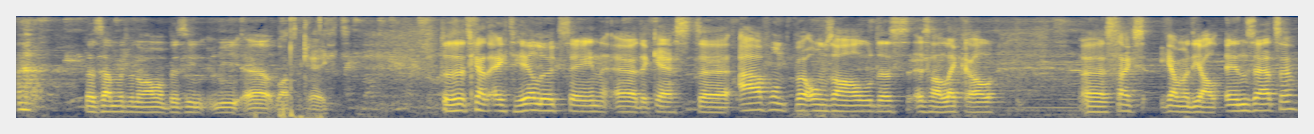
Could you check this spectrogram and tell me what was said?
dus dan moeten we nog allemaal bezien wie uh, wat krijgt. Dus het gaat echt heel leuk zijn. Uh, de kerstavond bij ons al, dus is al lekker al. Uh, straks gaan we die al inzetten.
